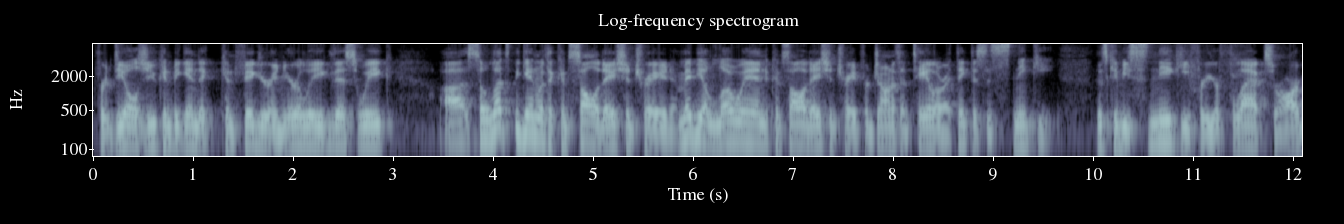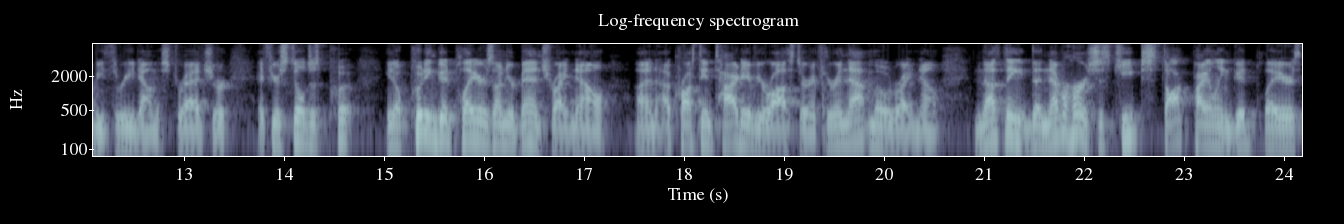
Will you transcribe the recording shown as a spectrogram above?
for deals you can begin to configure in your league this week. Uh, so let's begin with a consolidation trade, maybe a low end consolidation trade for Jonathan Taylor. I think this is sneaky. This could be sneaky for your flex or RB three down the stretch, or if you're still just put you know putting good players on your bench right now and across the entirety of your roster. If you're in that mode right now, nothing that never hurts. Just keep stockpiling good players.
